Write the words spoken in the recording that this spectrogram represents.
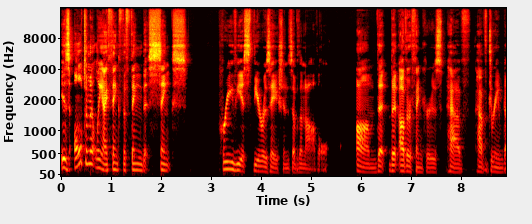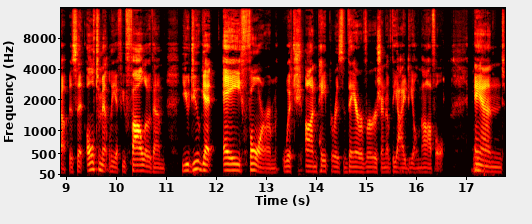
is ultimately, I think, the thing that sinks previous theorizations of the novel. Um, that that other thinkers have have dreamed up is that ultimately, if you follow them, you do get a form which on paper is their version of the ideal novel, and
